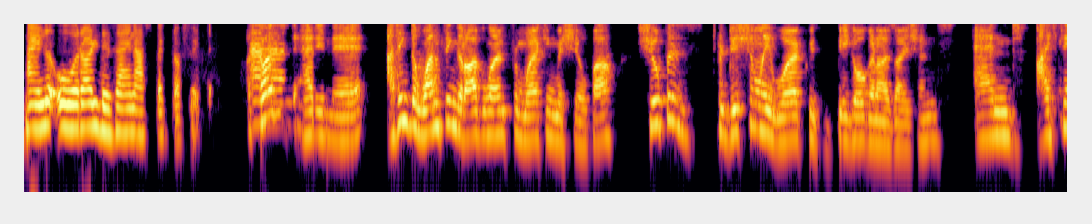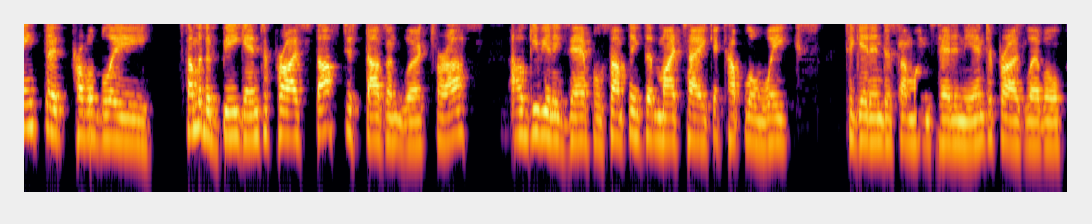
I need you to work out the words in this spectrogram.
and the overall design aspect of it. Can I um, just add in there? I think the one thing that I've learned from working with Shilpa Shilpa's traditionally worked with big organizations. And I think that probably some of the big enterprise stuff just doesn't work for us. I'll give you an example something that might take a couple of weeks to get into someone's head in the enterprise level.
